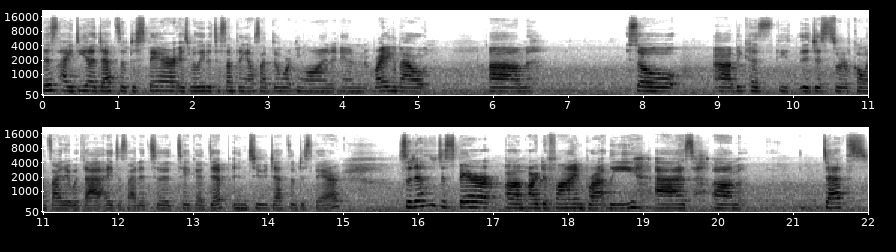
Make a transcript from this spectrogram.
this idea, Deaths of Despair, is related to something else I've been working on and writing about. Um, so, uh, because the, it just sort of coincided with that, I decided to take a dip into Deaths of Despair. So, Deaths of Despair um, are defined broadly as um, deaths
